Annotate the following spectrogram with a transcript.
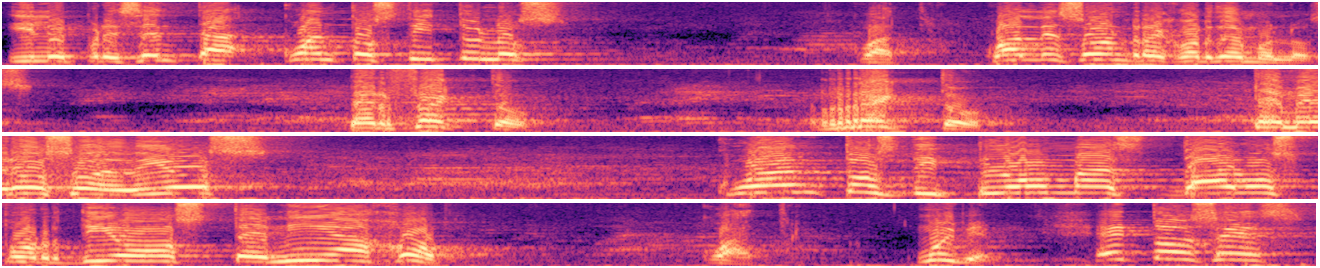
Y le presenta cuántos títulos? Cuatro. ¿Cuáles son? Recordémoslos. Perfecto. Recto. Temeroso de Dios. ¿Cuántos diplomas dados por Dios tenía Job? Cuatro. Muy bien. Entonces,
